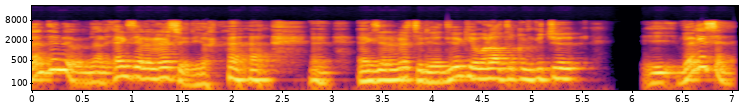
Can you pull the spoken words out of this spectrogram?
Ben demiyorum yani Excel öyle söylüyor. Excel öyle söylüyor. Diyor ki 16.43'ü e, verirsin.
